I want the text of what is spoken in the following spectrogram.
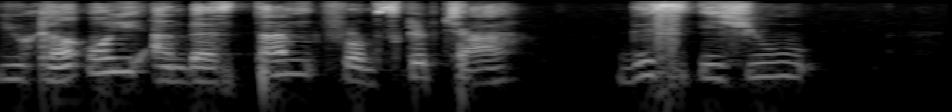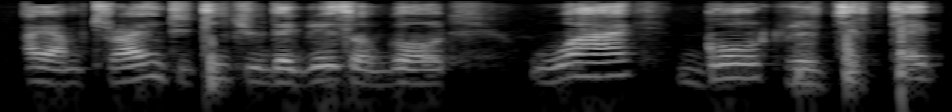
you can only understand from scripture this issue I am trying to teach you the grace of God, why God rejected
